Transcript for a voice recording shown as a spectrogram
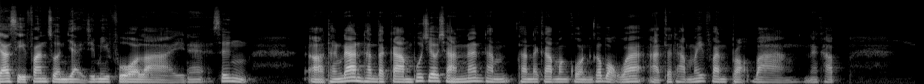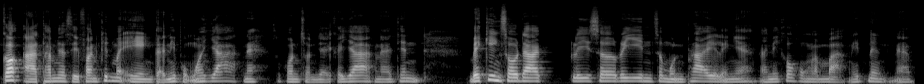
ยาสีฟันส่วนใหญ่จะมีฟลูออไรด์นะซึ่งทางด้านทันตกรรมผู้เชี่ยวชาญด้านทำทันตกรรมบางคนก็บอกว่าอาจจะทำให้ฟันเปราะบางนะครับ ก็อาจทำยาสีฟันขึ้นมาเอง แต่นี่ผมว่ายากนะคนส่วนใหญ่ก็ยากนะ เช่นเบกกิ้งโซดา กลีเซอรีน สมุนไพรอะไรเงี้ย อันนี้ก็คงลำบากนิดนึงนะครับ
